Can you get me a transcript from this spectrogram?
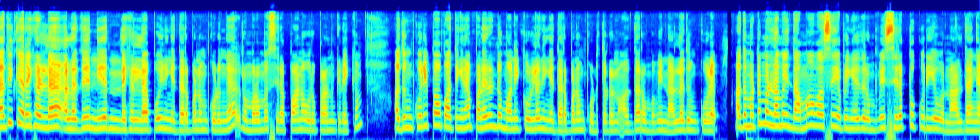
நதிக்கரைகளில் அல்லது நீர்நிலைகளில் போய் நீங்கள் தர்ப்பணம் கொடுங்க. ரொம்ப ரொம்ப சிறப்பான ஒரு பலன் கிடைக்கும். அதுவும் குறிப்பாக பார்த்தீங்கன்னா பன்னிரெண்டு மணிக்குள்ளே நீங்கள் தர்ப்பணம் கொடுத்துடணும். அதுதான் ரொம்பவே நல்லதும் கூட. அது மட்டும் இல்லாமல் இந்த அமாவாசை அப்படிங்கிறது ரொம்பவே சிறப்புக்குரிய ஒரு நாள் தாங்க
